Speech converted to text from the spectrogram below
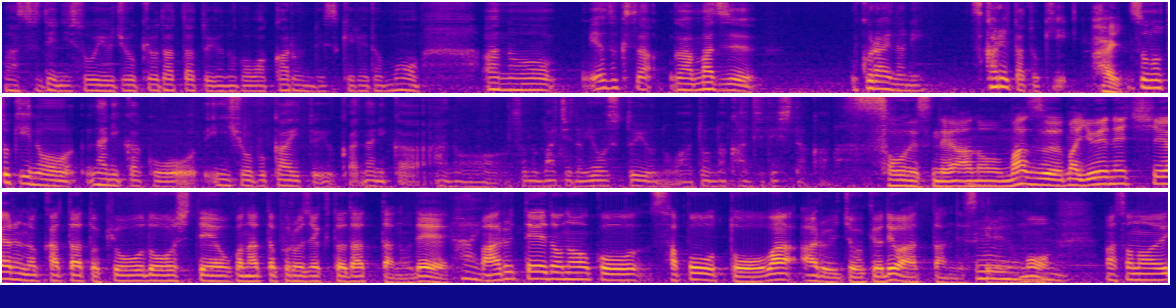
まあ、すでにそういう状況だったというのが分かるんですけれどもあの宮崎さんがまずウクライナに疲れた時、はい、その時の何かこう印象深いというか何かあのその街の様子というのはどんな感じでしたか？そうですね。あのまず、まあ、UNHCR の方と共同して行ったプロジェクトだったので、はい、まあ、ある程度のこうサポートはある状況ではあったんですけれども、うんうん、まあ、その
